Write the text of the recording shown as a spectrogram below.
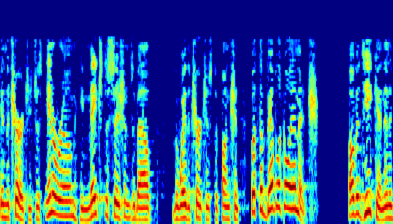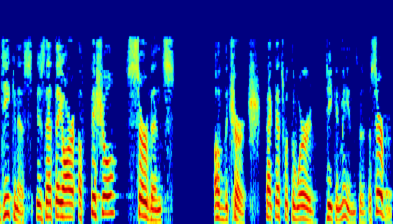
in the church. He's just in a room, he makes decisions about the way the church is to function. But the biblical image of a deacon and a deaconess is that they are official servants of the church. In fact, that's what the word deacon means, a, servant.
